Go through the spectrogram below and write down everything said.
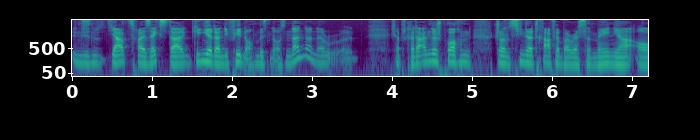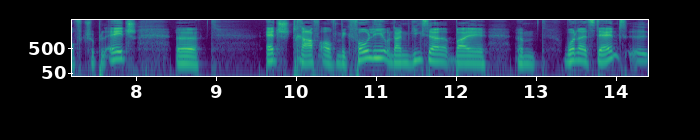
in diesem Jahr 2006, da ging ja dann die Fäden auch ein bisschen auseinander. Ne? Ich habe es gerade angesprochen, John Cena traf ja bei WrestleMania auf Triple H. Äh, Edge traf auf Mick Foley und dann ging es ja bei ähm, One Night Stand äh,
